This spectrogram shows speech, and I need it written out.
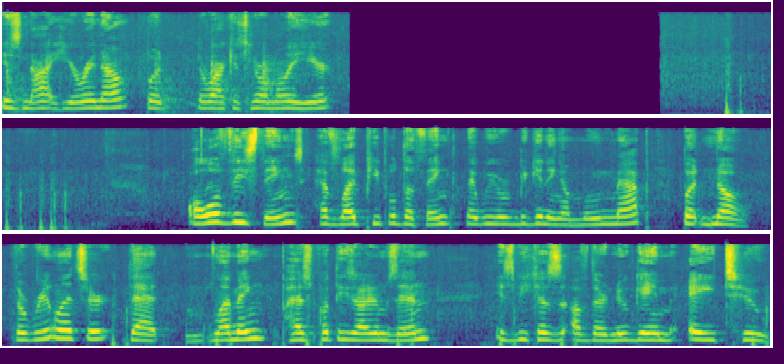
is not here right now, but the rocket's normally here. All of these things have led people to think that we were beginning a moon map, but no. The real answer that Lemming has put these items in is because of their new game A2.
